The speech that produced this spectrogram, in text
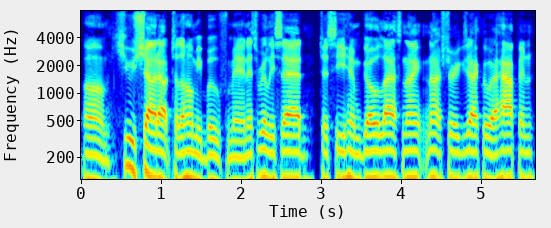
Um, huge shout out to the homie Boof, man. It's really sad to see him go last night. Not sure exactly what happened.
